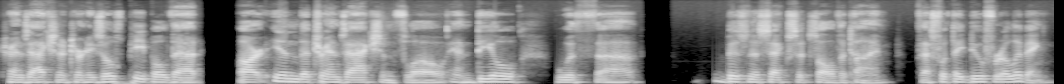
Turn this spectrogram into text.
transaction attorneys, those people that are in the transaction flow and deal with uh, business exits all the time. That's what they do for a living.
